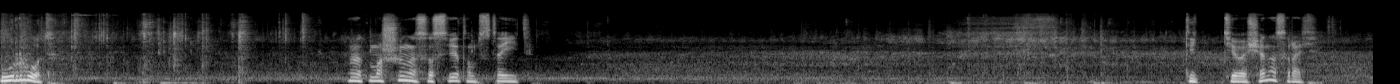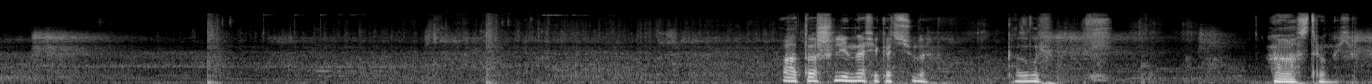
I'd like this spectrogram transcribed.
Урод. Ну, Вот машина со светом стоит. Ты тебе вообще насрать? Отошли нафиг отсюда, козлы. А, стрёмная хер.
